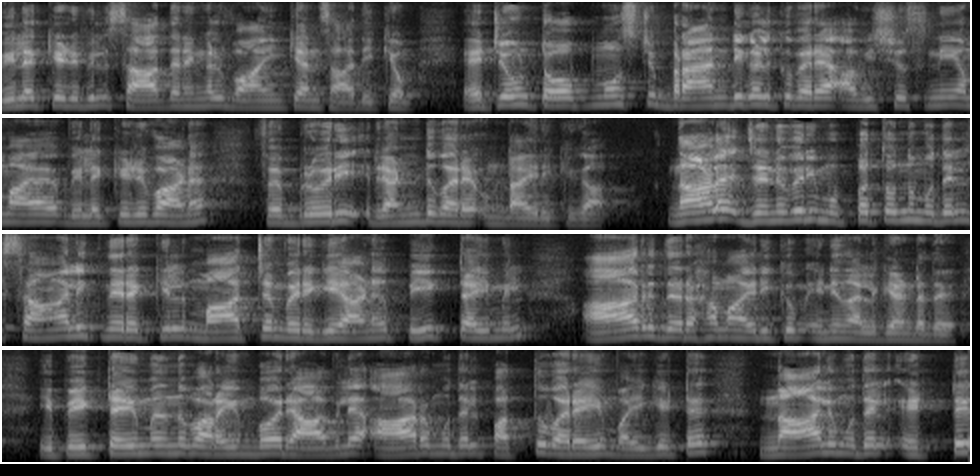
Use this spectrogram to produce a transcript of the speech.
വിലക്കിഴിവിൽ സാധനങ്ങൾ വാങ്ങിക്കാൻ സാധിക്കും. ഏറ്റവും ടോപ്പ് മോസ്റ്റ് ബ്രാൻഡുകൾക്ക് വരെ അവിശ്വസനീയമായ വിലക്കിഴിവാണ് ഫെബ്രുവരി രണ്ട് വരെ ഉണ്ടായിരിക്കുക. നാളെ ജനുവരി മുപ്പത്തൊന്ന് മുതൽ സാലിക് നിരക്കിൽ മാറ്റം വരികയാണ്. പീക്ക് ടൈമിൽ ആറ് ദിർഹമായിരിക്കും ഇനി നൽകേണ്ടത്. ഈ പീക്ക് ടൈം എന്ന് പറയുമ്പോൾ രാവിലെ ആറ് മുതൽ പത്ത് വരെയും വൈകിട്ട് നാല് മുതൽ എട്ട്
